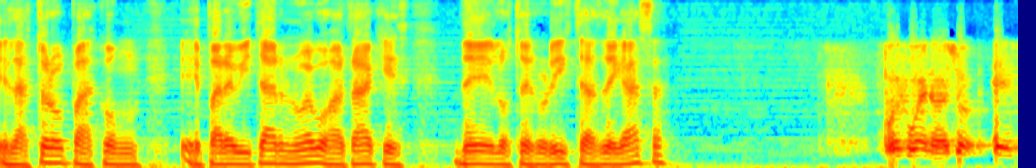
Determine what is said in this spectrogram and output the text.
eh, las tropas con, eh, para evitar nuevos ataques de los terroristas de Gaza? Pues bueno, eso es,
